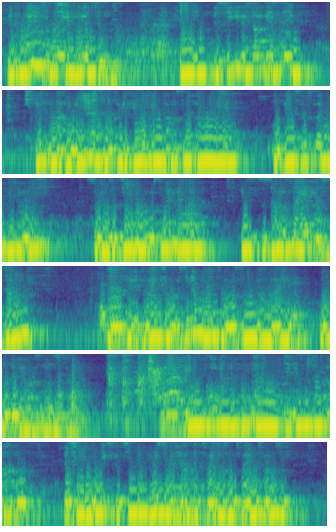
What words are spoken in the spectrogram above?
Wir freuen uns, dass alle gekommen sind. Denn für Sie, liebe Stammgäste, Spenden machen wir, also natürlich federführend die Augustinerbrauerei und wir als Lustleute, bitte auch nicht, so unser Team vom Augustinerkeller, dieses Zusammensein als Dank äh, für die Treue zum Augustinerbier, zur und natürlich auch zu uns. Äh, Venus Baumgartner nachher, der Wissenschaftler und weswegen ich ihn explizit begrüße, weil er hat ja 2022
